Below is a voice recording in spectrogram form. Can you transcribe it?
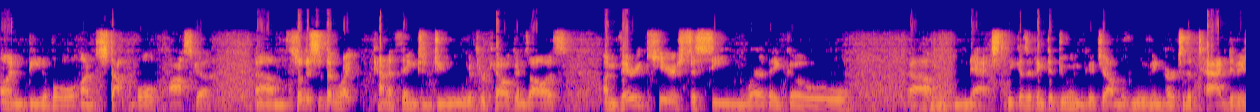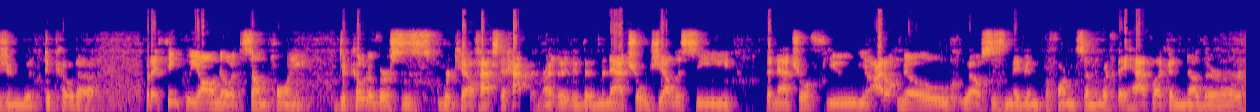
unbeatable, unstoppable Asuka. Um, so this is the right kind of thing to do with Raquel Gonzalez. I'm very curious to see where they go um, next because I think they're doing a good job of moving her to the tag division with Dakota. But I think we all know at some point Dakota versus Raquel has to happen, right? The, the, the natural jealousy, the natural feud. You know, I don't know who else is maybe in the performance center, but if they have like another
